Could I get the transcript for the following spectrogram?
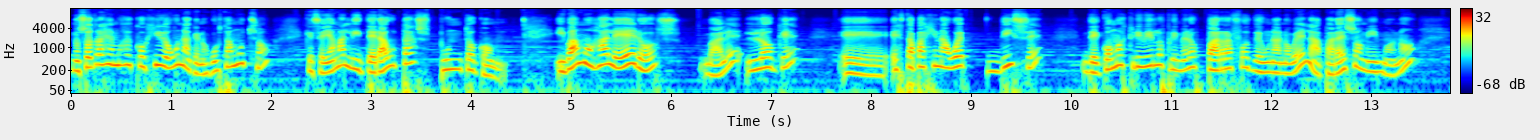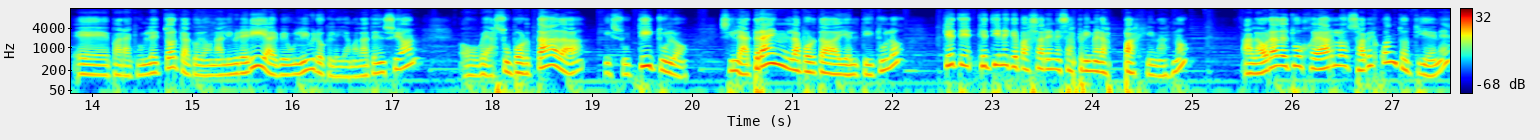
Nosotras hemos escogido una que nos gusta mucho, que se llama literautas.com. Y vamos a leeros, ¿vale? Lo que eh, esta página web dice de cómo escribir los primeros párrafos de una novela, para eso mismo, ¿no? Eh, para que un lector que acude a una librería y ve un libro que le llama la atención, o vea su portada y su título, si le atraen la portada y el título, ¿qué, qué tiene que pasar en esas primeras páginas, ¿no? A la hora de tu ojearlo, ¿sabes cuánto tienes?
